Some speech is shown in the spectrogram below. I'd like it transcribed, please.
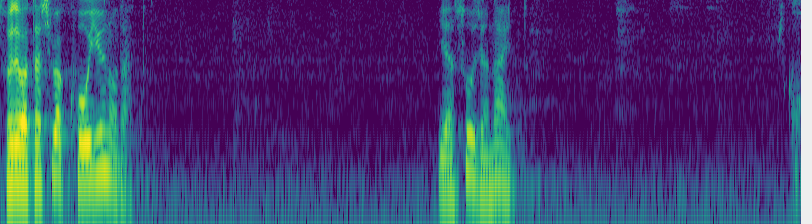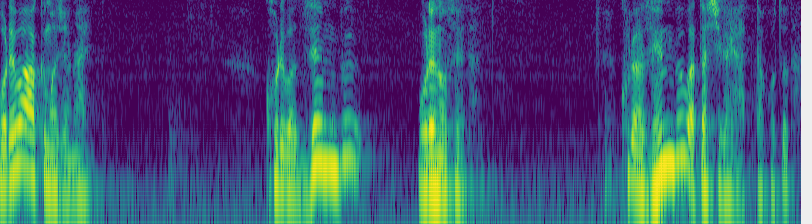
それで私はこういうのだと。いやそうじゃないと。これは悪魔じゃないと。これは全部俺のせいだと。これは全部私がやったことだと。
